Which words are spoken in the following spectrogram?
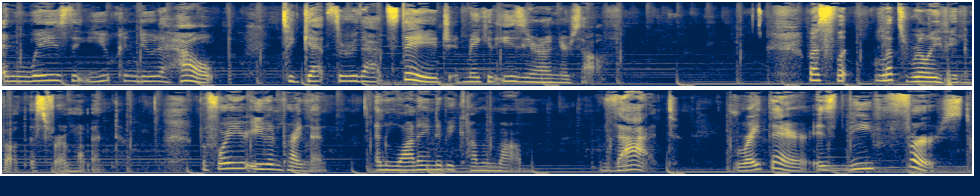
and ways that you can do to help to get through that stage and make it easier on yourself. Let's let's really think about this for a moment. Before you're even pregnant and wanting to become a mom, that right there is the first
